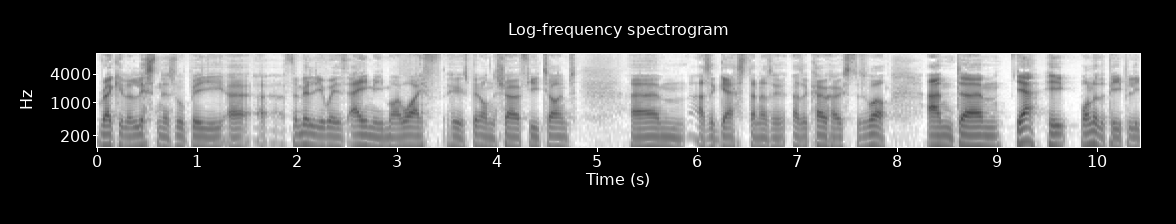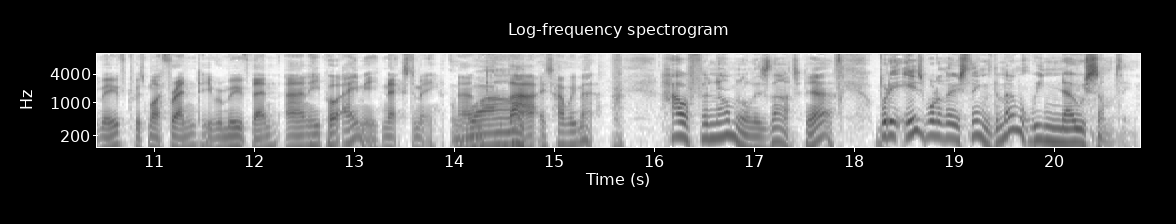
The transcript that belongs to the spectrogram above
regular listeners will be uh, uh, familiar with Amy, my wife, who's been on the show a few times um, as a guest and as a as a co-host as well. And um, yeah, he one of the people he moved was my friend. He removed them and he put Amy next to me, and Wow. that is how we met. How phenomenal is that? Yeah, But it is one of those things. The moment we know something,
